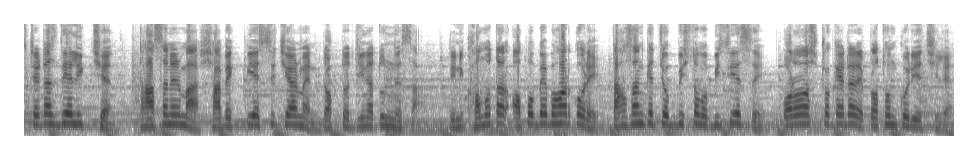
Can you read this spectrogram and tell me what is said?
স্ট্যাটাস দিয়ে লিখছেন, তাহসানের মা সাবেক পিএসসি চেয়ারম্যান ডক্টর জিনাতুন্নেসা তিনি ক্ষমতার অপব্যবহার করে তাহসানকে চব্বিশতম বিসিএসে পররাষ্ট্র ক্যাডারে প্রথম করিয়েছিলেন।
